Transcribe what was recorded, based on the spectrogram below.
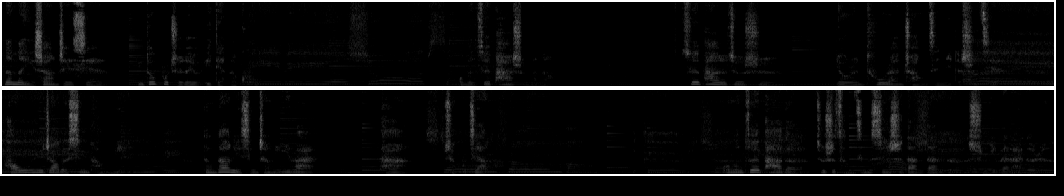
那么以上这些。你都不值得有一点的苦。我们最怕什么呢？最怕的就是有人突然闯进你的世界，毫无预兆的心疼你，等到你形成依赖，他却不见了。我们最怕的就是曾经信誓旦旦的许你未来的人，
